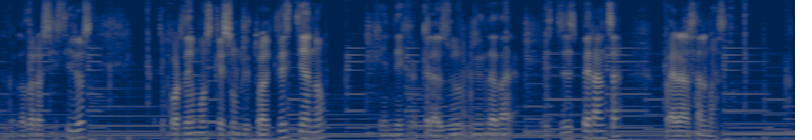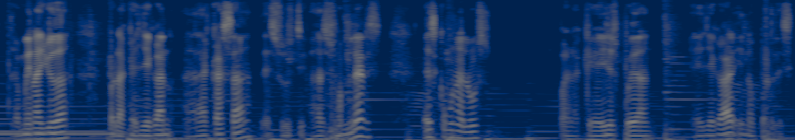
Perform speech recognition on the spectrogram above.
los veladoras y recordemos que es un ritual cristiano que indica que la luz brinda esta esperanza para las almas. También ayuda para que lleguen a la casa de sus, familiares. Es como una luz para que ellos puedan eh, llegar y no perderse.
